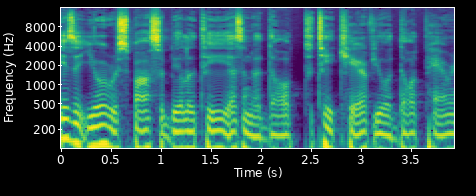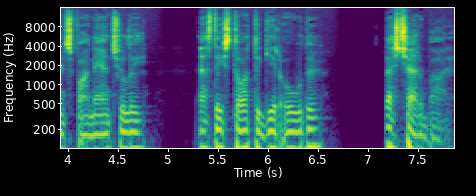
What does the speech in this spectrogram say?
Is it your responsibility as an adult to take care of your adult parents financially as they start to get older? Let's chat about it.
